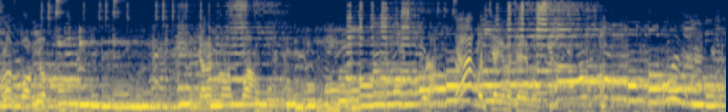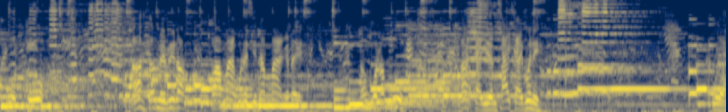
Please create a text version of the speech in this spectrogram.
องกองล่องกองอยู่กำลังล่องกองกูด่ะจ้ามันเชียงยังมันเชียงยังหมดโหดกูอะจำเลยพี่น้องความมากคุณได้สิน้ำมากกันเลยน้องบัวลำพูมากไก่เยือนซ้ายไก่เมื่อนี่กูล่ะ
